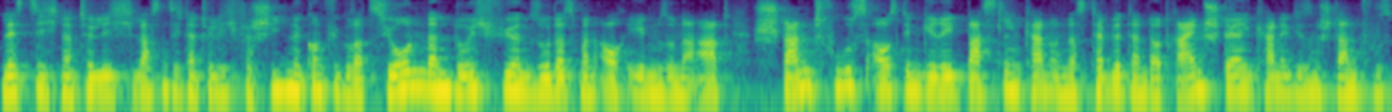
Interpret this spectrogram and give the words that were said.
lässt sich natürlich, lassen sich natürlich verschiedene Konfigurationen dann durchführen, so dass man auch eben so eine Art Standfuß aus dem Gerät basteln kann und das Tablet dann dort reinstellen kann in diesen Standfuß,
